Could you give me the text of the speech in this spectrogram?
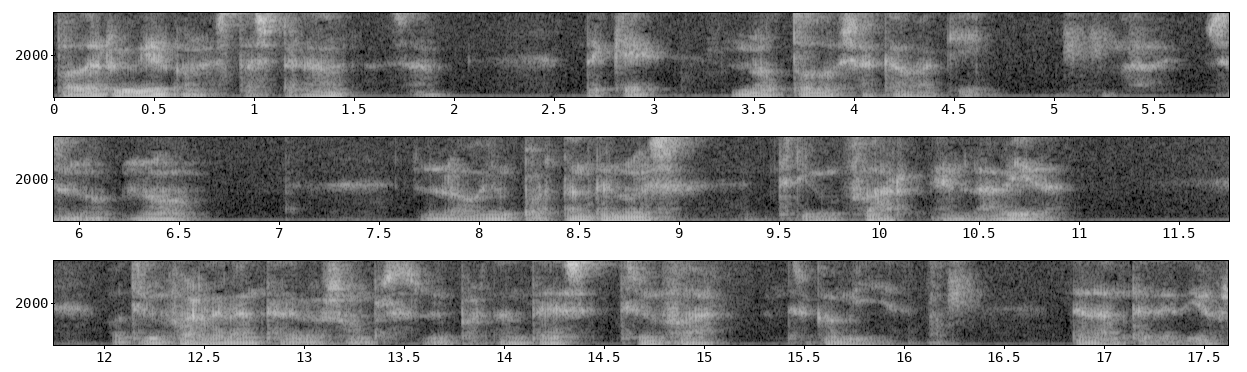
poder vivir con esta esperanza, ¿sabes? De que no todo se acaba aquí, ¿vale? O sea, no, no, lo importante no es triunfar en la vida, o triunfar delante de los hombres. Lo importante es triunfar, entre comillas, delante de Dios.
